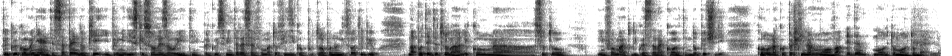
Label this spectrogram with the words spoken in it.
Per cui è conveniente, sapendo che i primi dischi sono esauriti, per cui se vi interessa il formato fisico purtroppo non li trovate più, ma potete trovarli con una, sotto in formato di questa raccolta in doppio CD con una copertina nuova ed è molto molto bella.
